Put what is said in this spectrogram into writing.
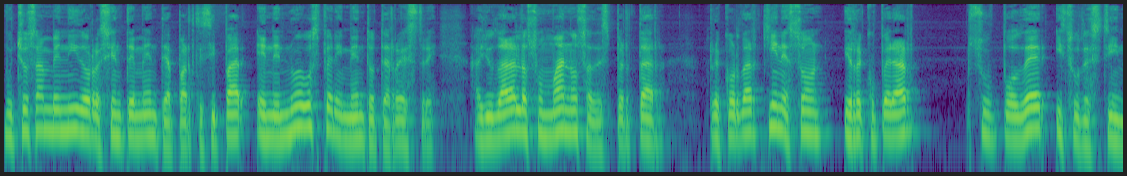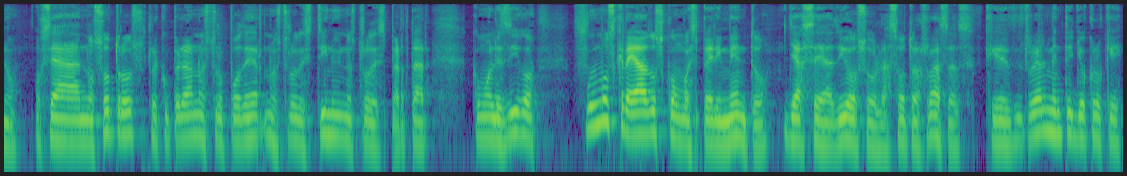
Muchos han venido recientemente a participar en el nuevo experimento terrestre, ayudar a los humanos a despertar, recordar quiénes son y recuperar su poder y su destino. O sea, nosotros recuperar nuestro poder, nuestro destino y nuestro despertar. Como les digo, fuimos creados como experimento, ya sea Dios o las otras razas, que realmente yo creo que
